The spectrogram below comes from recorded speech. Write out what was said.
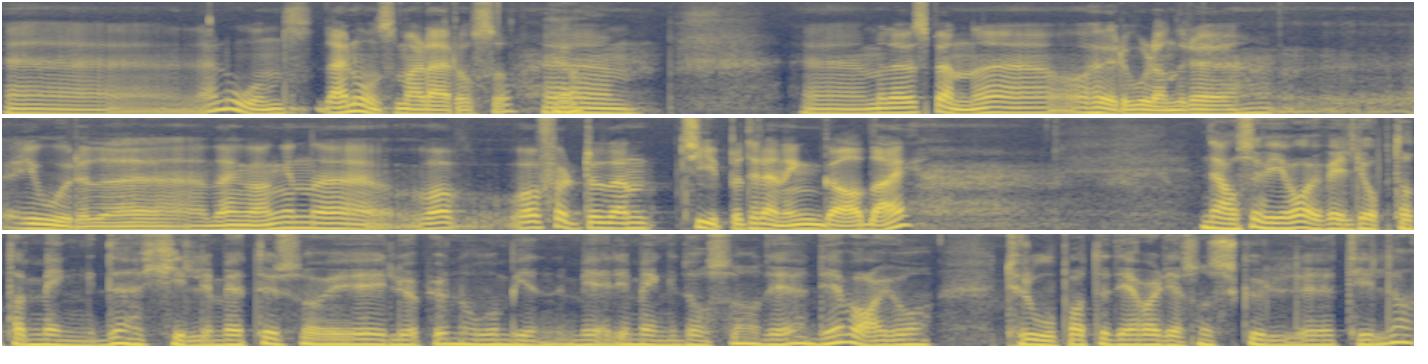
det, er noen, det, er noen, som er der også. Ja. Eh, eh, men det er jo spennende å høre hvordan dere gjorde det den gangen. Hva, hva følte den type trening ga deg? Nei, altså Vi var jo veldig opptatt av mengde, kilometer, så vi løp jo noe mer i mengde også. og det, det, var jo tro på at det var det som skulle til. da.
